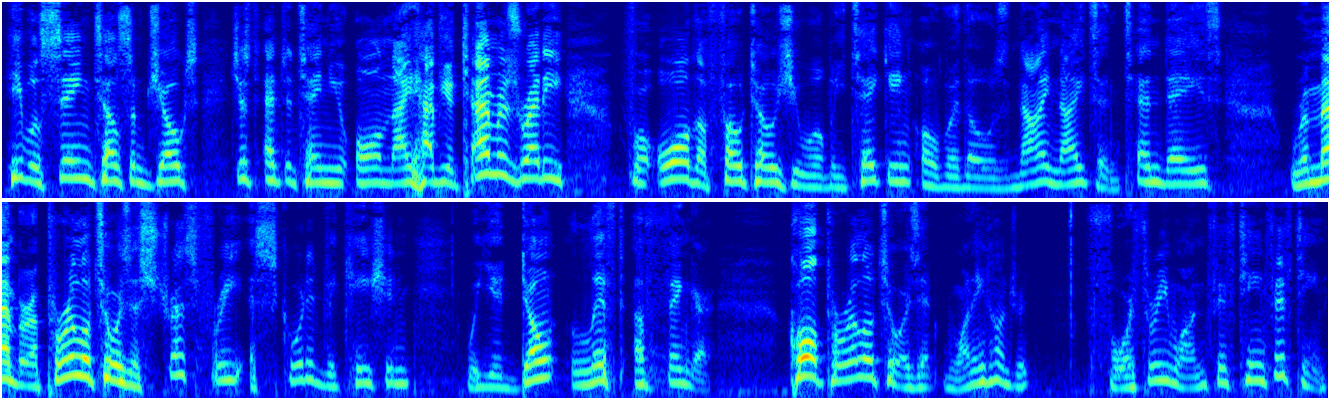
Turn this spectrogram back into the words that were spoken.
He will sing, tell some jokes, just entertain you all night. Have your cameras ready for all the photos you will be taking over those nine nights and 10 days. Remember, a Perillo tour is a stress free escorted vacation where you don't lift a finger. Call Perillo Tours at 1 800 431 1515.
